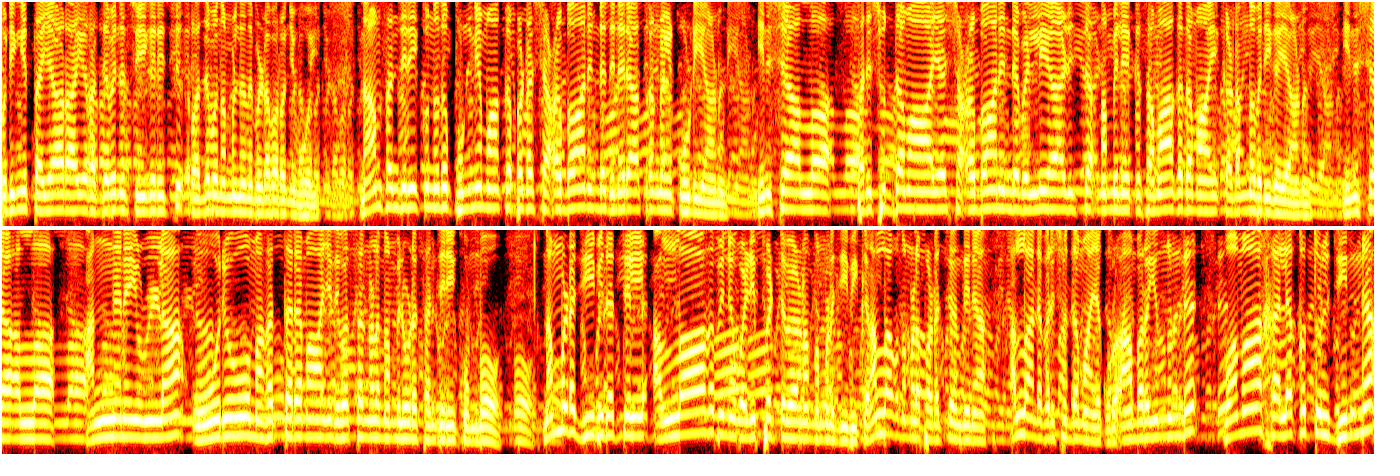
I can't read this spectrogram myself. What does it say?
ഒരുങ്ങി തയ്യാറായി റജബിനെ സ്വീകരിച്ച് റജബ് നമ്മിൽ നിന്ന് വിട പറഞ്ഞു പോയി. നാം സഞ്ചരിക്കുന്നത് പുണ്യമാക്കപ്പെട്ട ഷഹബാനിന്റെ ദിനരാത്രങ്ങൾ കൂടിയാണ്. ഇൻഷാ അല്ലാ പരിശുദ്ധമായ ഷഹബാനിന്റെ വെള്ളിയാഴ്ച നമ്മിലേക്ക് സമാഗതമായി കടന്നു വരികയാണ്. ഇൻഷാ അല്ലാ അങ്ങനെയുള്ള ഓരോ മഹത്തരമായ ദിവസങ്ങളും നമ്മിലൂടെ സഞ്ചരിക്കുമ്പോൾ നമ്മുടെ ജീവിതത്തിൽ അള്ളാഹുവിന് വഴിപ്പെട്ട് വേണം നമ്മൾ ജീവിക്കാൻ. അള്ളാഹു നമ്മളെ പഠിച്ചെന്തിനാ അള്ളാഹിന്റെ പരിശുദ്ധമായ ഖുർആൻ പറയുന്നുണ്ട് വമാ ഖലഖത്തുൽ ജിന്ന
